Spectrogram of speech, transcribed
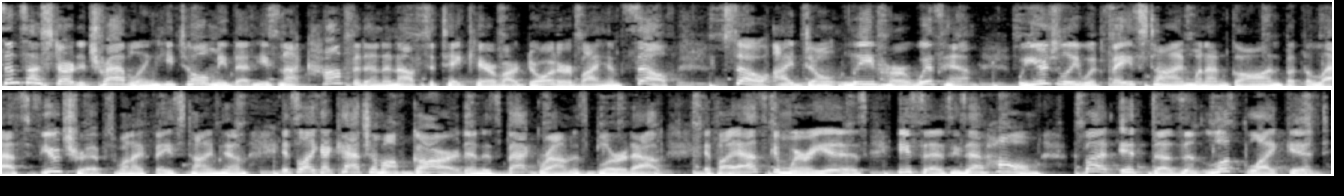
Since I started traveling, he told me that he's not confident enough to take care of our daughter by himself, so I don't leave her with him. We usually would FaceTime when I'm gone, but the last few trips when I FaceTime him, it's like I catch him off guard and his background is blurred out. If I ask him where he is, he says he's at home, but it doesn't look like it.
